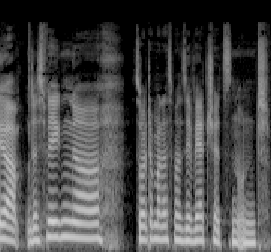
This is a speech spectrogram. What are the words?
Ja, deswegen äh, sollte man das mal sehr wertschätzen und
